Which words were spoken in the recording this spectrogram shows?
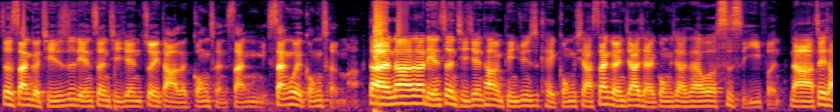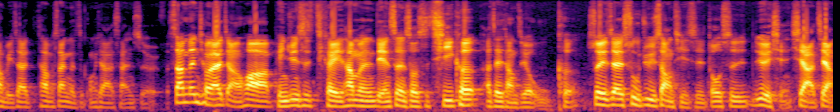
这三个，其实是连胜期间最大的攻城三三位攻城嘛。当然，那那连胜期间他们平均是可以攻下三个人加起来攻下差不多四十一分。那这场比赛他们三个只攻下了三十二分。三分球来讲的话，平均是可以他们连胜的时候是七颗，那这场只有五颗，所以在数据上其实都是略显下降。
